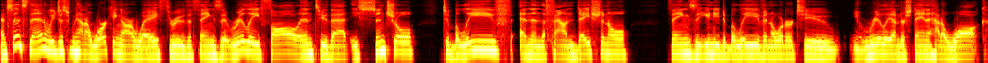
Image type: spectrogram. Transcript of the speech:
And since then, we've just been kind of working our way through the things that really fall into that essential to believe, and then the foundational things that you need to believe in order to you know, really understand how to walk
